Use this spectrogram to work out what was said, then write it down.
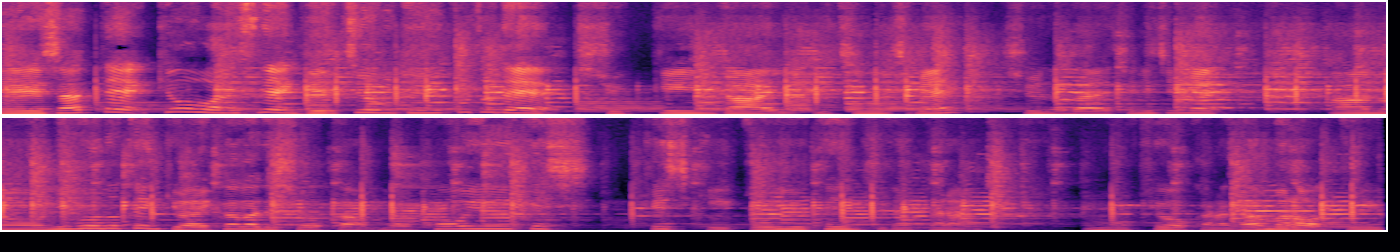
えー、さて、今日はですね、月曜日ということで、出勤第1日目、週の第1日目、あの、日本の天気はいかがでしょうか？もうこういう景色、景色こういう天気だから、もう今日から頑張ろうっていう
